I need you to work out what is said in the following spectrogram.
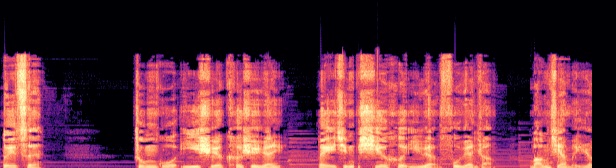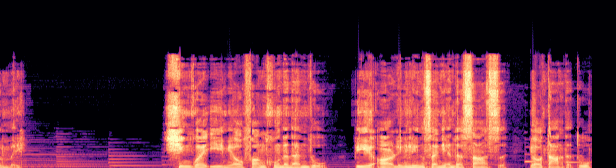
对此，中国医学科学院北京协和医院副院长。王建伟认为，新冠疫苗防控的难度比2003年的 SARS 要大得多。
